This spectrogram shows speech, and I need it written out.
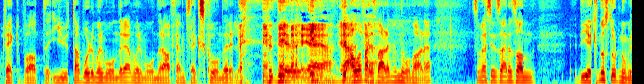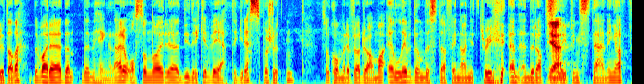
peker på at i Utah bor det mormonere. Mormoner har fem-seks koner. Eller de, ingen- de aller færreste har det, men noen har det. Som jeg syns er en sånn De gjør ikke noe stort nummer ut av det. Det bare, den, den henger der. Og også når eh, de drikker hvetegress på slutten, så kommer det fra drama I lived on this stuff in 93 and ended up yeah. sleeping standing up.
